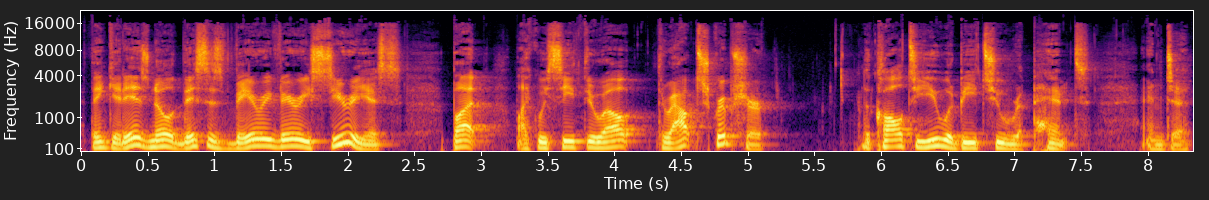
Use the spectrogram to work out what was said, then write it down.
I think it is, no, this is very, very serious. But like we see throughout throughout scripture, the call to you would be to repent and to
